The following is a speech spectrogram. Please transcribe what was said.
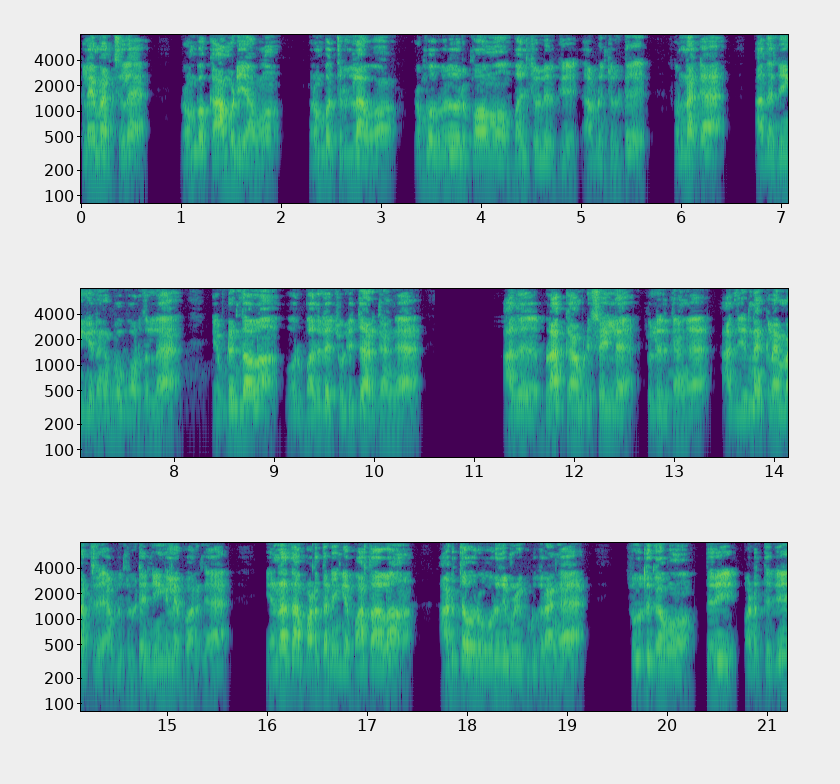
கிளைமேக்ஸில் ரொம்ப காமெடியாகவும் ரொம்ப த்ரில்லாகவும் ரொம்ப விறுவிறுப்பாகவும் பதில் சொல்லியிருக்கு அப்படின்னு சொல்லிட்டு சொன்னாக்கா அதை நீங்கள் நம்ப போகிறதில்ல எப்படி இருந்தாலும் ஒரு பதிலை சொல்லித்தான் இருக்காங்க. அது பிளாக் காமெடி சைடில் சொல்லியிருக்காங்க. அது என்ன கிளைமேக்ஸ் அப்படின்னு சொல்லிட்டு நீங்களே பாருங்கள் என்ன தான் படத்தை நீங்கள் பார்த்தாலும் அடுத்த ஒரு உறுதிமொழி கொடுக்குறாங்க. சூதுக்கவும் திரி படத்துக்கு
